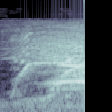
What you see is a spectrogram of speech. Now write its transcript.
Yeah!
